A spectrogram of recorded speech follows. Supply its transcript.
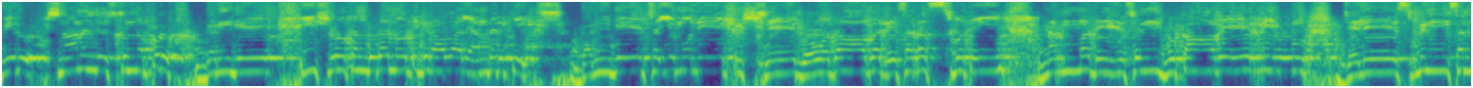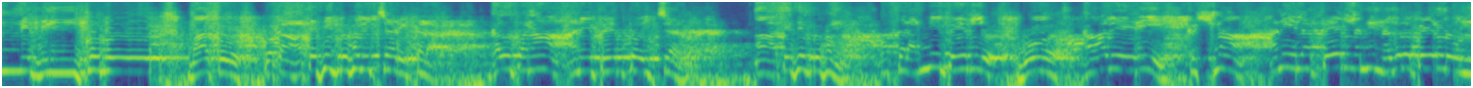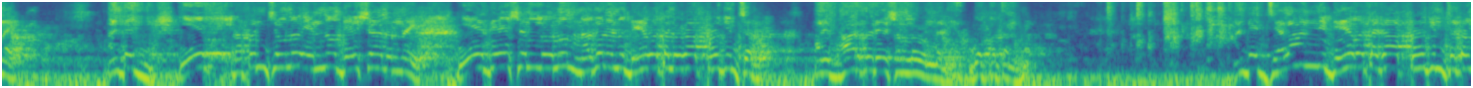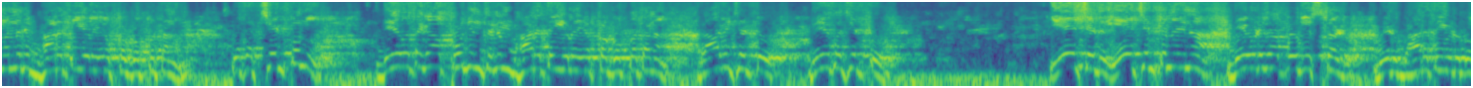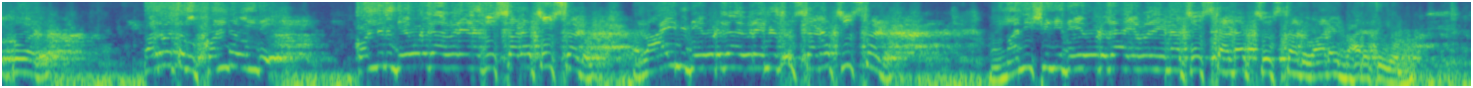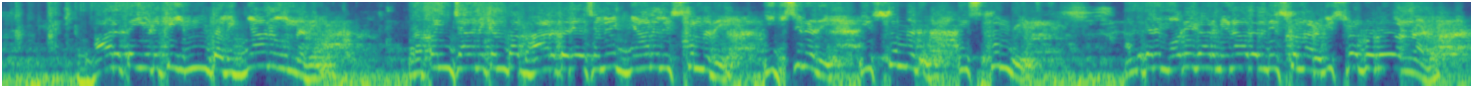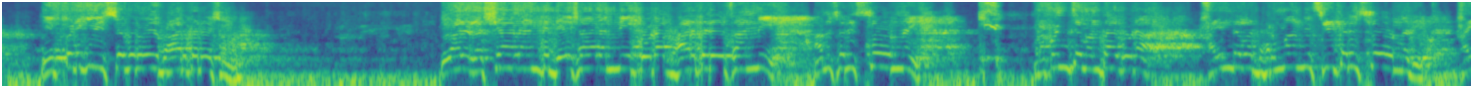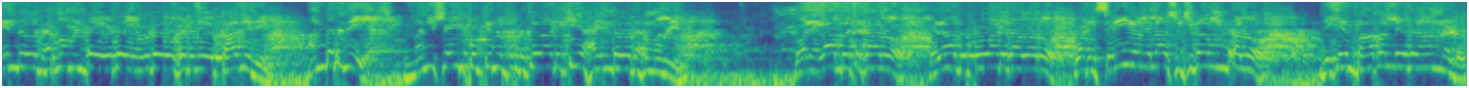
మీరు స్నానం చేస్తున్నప్పుడు గంగే ఈ శ్లోకం కూడా నోటికి రావాలి అందరికి. గంగే చయమునే కృష్ణే గోదావరి సరస్వతి నర్మదే సింధు కావేర్యౌ జలేస్మిన్ సన్నిధి కురు. మాకు ఒక అతిథి గృహం ఇచ్చారు ఇక్కడ. కల్పన ఇచ్చారు. ఆ అతిథి గృహం. అక్కడ అన్ని పేర్లు గో కావేరి కృష్ణ అని ఇలా పేర్లన్నీ నదుల పేర్లు ఉన్నాయి. అంటే ఏ ప్రపంచంలో ఎన్నో దేశాలు ఉన్నాయి. ఏ దేశంలోనూ నదులను దేవతలుగా పూజించరు. అది భారతదేశంలో ఉన్నది గొప్పతనం. అంటే జలాన్ని దేవతగా పూజించటం అన్నది భారతీయుల యొక్క గొప్పతనం. ఒక చెట్టును దేవతగా పూజించడం భారతీయుల యొక్క గొప్పతనం. రావి చెట్టు వేప చెట్టు. ఏ చెట్టు ఏ చెట్టునైనా దేవుడిగా పూజిస్తాడు. వీడు భారతీయుడు గొప్పవాడు. పర్వతము కొండ ఉంది. కొండను దేవుడిగా ఎవరైనా చూస్తాడా? చూస్తాడు. రాయిని దేవుడిగా ఎవరైనా చూస్తాడా? చూస్తాడు. మనిషిని దేవుడిగా ఎవరైనా చూస్తాడా? చూస్తాడు. వాడే భారతీయుడు. భారతీయుడికి ఇంత విజ్ఞానం ఉన్నది. ప్రపంచానికంతా భారతదేశమే జ్ఞానం ఇస్తున్నది. ఇచ్చినది. ఇస్తున్నది. ఇస్తుంది. అందుకని మోడీ గారు నినాదం తీసుకున్నారు. విశ్వగురు అన్నాడు. ఎప్పటికీ విశ్వగురువే భారతదేశం ఇవాళ రష్యా లాంటి దేశాలన్నీ కూడా భారతదేశాన్ని అనుసరిస్తూ ఉన్నాయి. ప్రపంచమంతా కూడా హైందవ ధర్మాన్ని స్వీకరిస్తూ ఉన్నది. హైందవ ధర్మం అంటే ఏదో కాదు ఇది అందరిది మనిషి పుట్టిన ప్రతివాడికి హైందవ ధర్మమే. వాడు ఎలా బతకాలో ఎలా గొప్పవాడు కావాలో వాడి శరీరం ఎలా శుచిగా ఉండాలో నీకేం పాపం లేదురా అన్నాడు.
